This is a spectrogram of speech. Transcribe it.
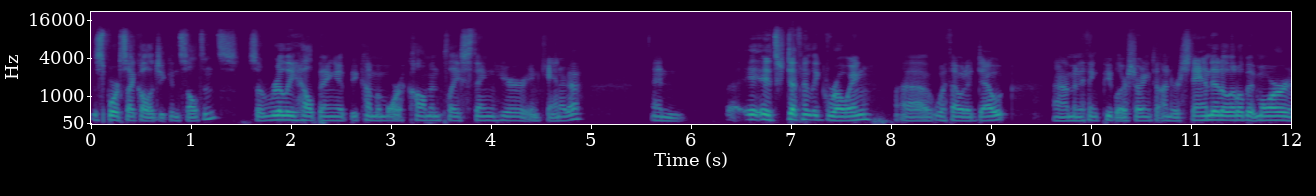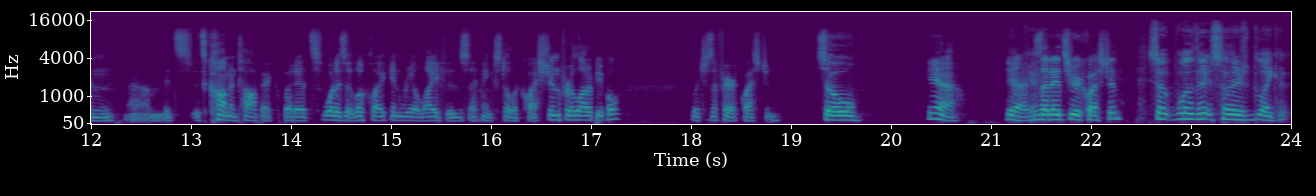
the sports psychology consultants. So really helping it become a more commonplace thing here in Canada, and uh, it's definitely growing uh, without a doubt. Um, and I think people are starting to understand it a little bit more, and um, it's it's common topic. But it's what does it look like in real life is I think still a question for a lot of people, which is a fair question. So, yeah, yeah. Okay. Does that answer your question? So well, there, so there's like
